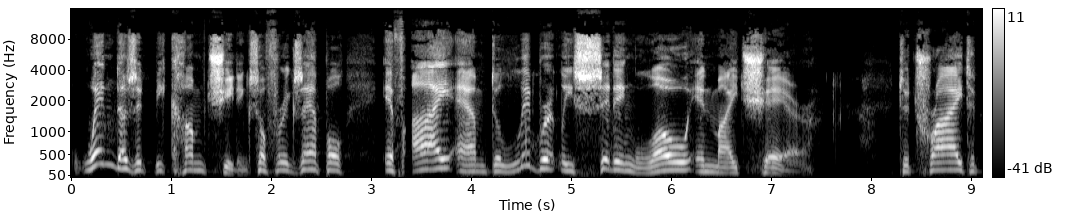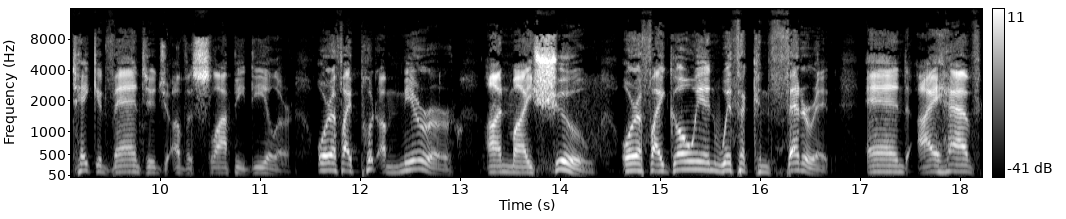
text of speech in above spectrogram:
when does it become cheating? So, for example, if I am deliberately sitting low in my chair to try to take advantage of a sloppy dealer, or if I put a mirror on my shoe, or if I go in with a Confederate and I have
